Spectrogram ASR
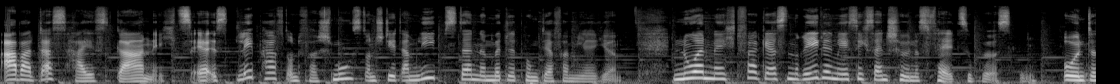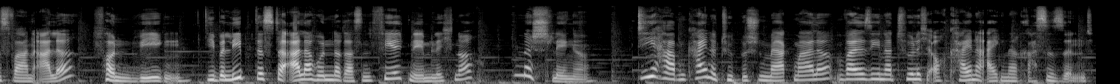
Aber das heißt gar nichts. Er ist lebhaft und verschmust und steht am liebsten im Mittelpunkt der Familie. Nur nicht vergessen, regelmäßig sein schönes Fell zu bürsten. Und es waren alle? Von wegen. Die beliebteste aller Hunderassen fehlt nämlich noch Mischlinge. Die haben keine typischen Merkmale, weil sie natürlich auch keine eigene Rasse sind.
